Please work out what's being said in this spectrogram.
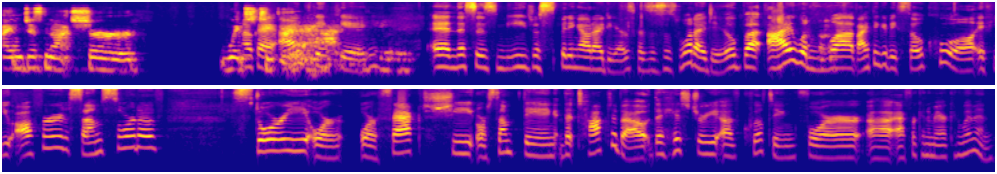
I'm just not sure which to do. okay i'm thinking and this is me just spitting out ideas because this is what i do but i would uh-huh. love i think it'd be so cool if you offered some sort of story or or fact sheet or something that talked about the history of quilting for uh, African American women.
